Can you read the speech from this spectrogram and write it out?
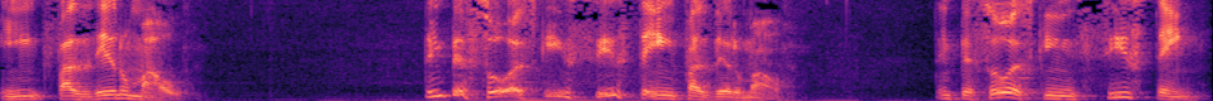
em fazer o mal. Tem pessoas que insistem em fazer o mal. Tem pessoas que insistem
